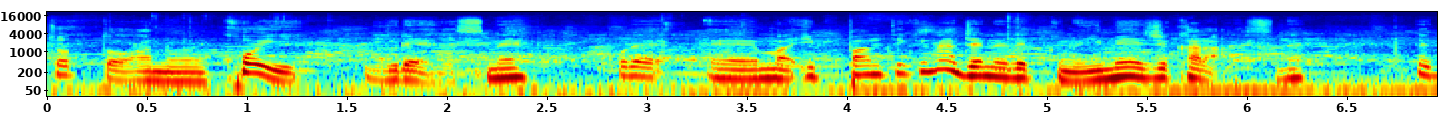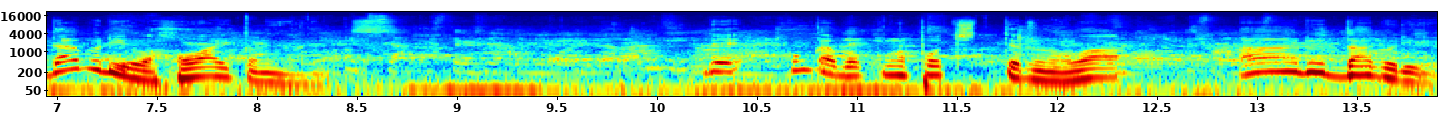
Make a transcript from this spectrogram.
ちょっとあの濃いグレーですね。これ、えー、まあ、一般的なジェネレックのイメージカラーですね。で W はホワイトになります。で今回僕がポチってるのは RW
